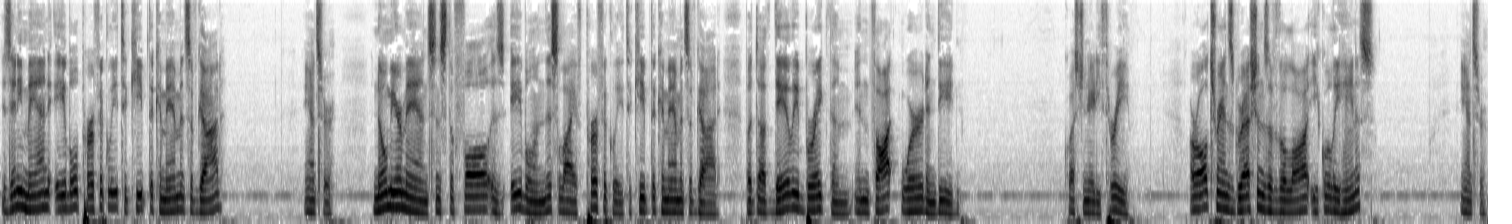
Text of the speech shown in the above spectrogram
Is any man able perfectly to keep the commandments of God? Answer. No mere man, since the fall, is able in this life perfectly to keep the commandments of God, but doth daily break them in thought, word, and deed. Question 83. Are all transgressions of the law equally heinous? Answer.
